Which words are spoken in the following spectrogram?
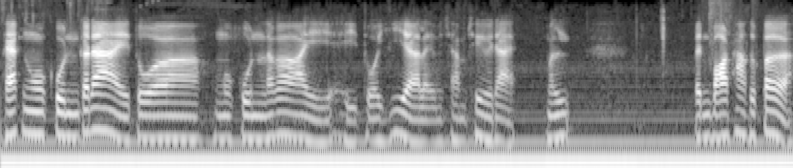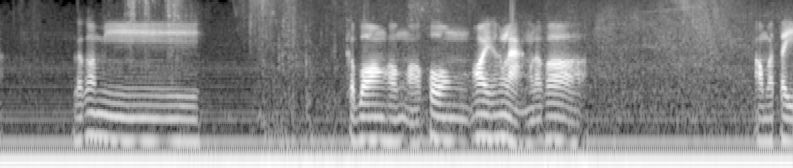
แพ็คงูกุลก็ได้ตัวงูกุลแล้วก็ไอไอตัวเฮียอะไรไม่จำชื่อได้ มันเป็นบอสภาคซูเปอร์ แล้วก็มีกระบองของหงอคงห้อยข้างหลังแล้วก็ เอามาตี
